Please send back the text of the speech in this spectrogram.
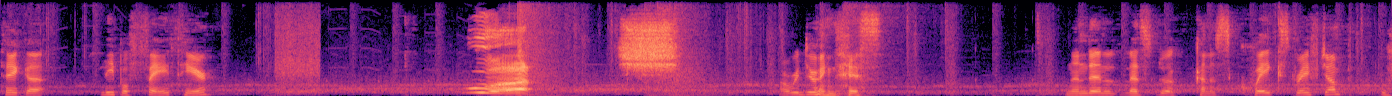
take a leap of faith here. What? Shh. Are we doing this? And then, then let's do a kind of quake strafe jump. Oof.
